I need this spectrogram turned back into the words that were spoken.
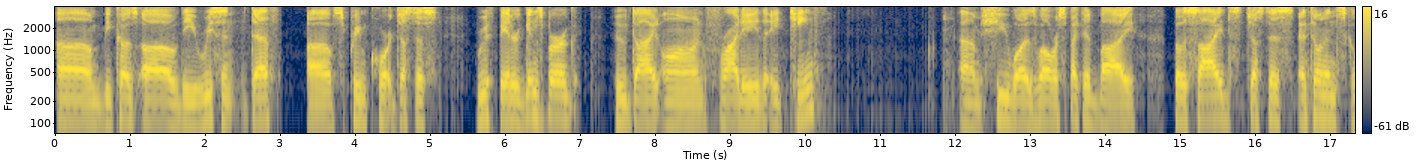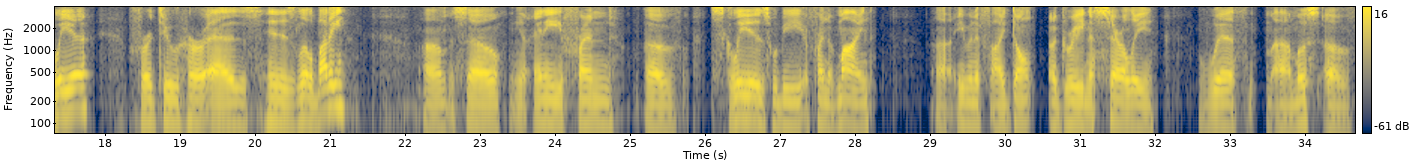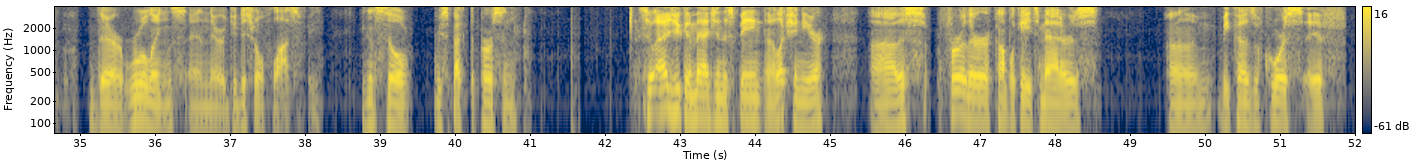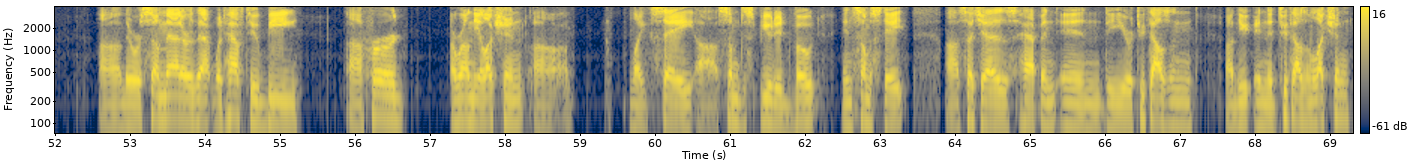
um, because of the recent death of Supreme Court Justice Ruth Bader Ginsburg, who died on Friday the 18th. Um, she was well respected by both sides. Justice Antonin Scalia referred to her as his little buddy. Um, so, you know, any friend of Scalia's would be a friend of mine, uh, even if I don't agree necessarily with uh, most of their rulings and their judicial philosophy. You can still respect the person. So, as you can imagine, this being an election year, uh, this further complicates matters um, because, of course, if uh, there were some matter that would have to be uh, heard around the election, uh, like, say, uh, some disputed vote in some state, uh, such as happened in the year 2000, uh, the, in the 2000 election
